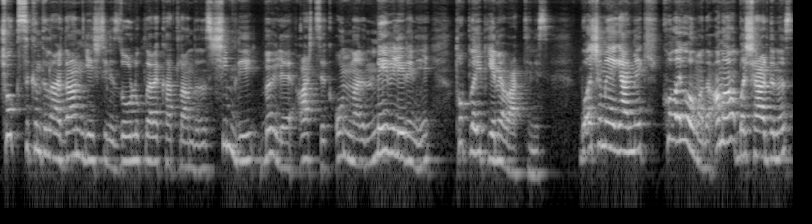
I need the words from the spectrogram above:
Çok sıkıntılardan geçtiniz, zorluklara katlandınız. Şimdi böyle artık onların meyvelerini toplayıp yeme vaktiniz. Bu aşamaya gelmek kolay olmadı ama başardınız.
